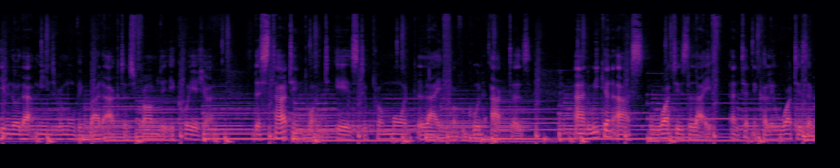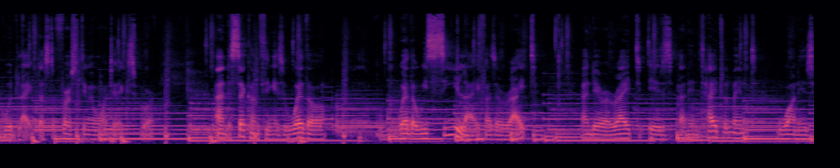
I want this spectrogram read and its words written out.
even though that means removing bad actors from the equation, the starting point is to promote life of good actors. And we can ask, what is life? And technically, what is a good life? That's the first thing we want to explore. And the second thing is whether whether we see life as a right, and there a right is an entitlement, one is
